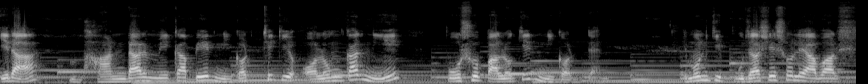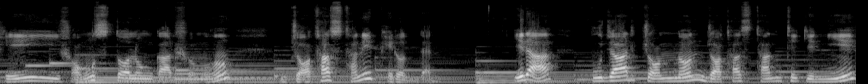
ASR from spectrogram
এরা ভান্ডার মেকআপের নিকট থেকে অলংকার নিয়ে পশুপালকের নিকট দেন। এমনকি পূজা শেষ হলে আবার সেই সমস্ত অলংকার সমূহ যথাস্থানে ফেরত দেন। এরা পূজার চন্দন যথাস্থান থেকে নিয়ে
